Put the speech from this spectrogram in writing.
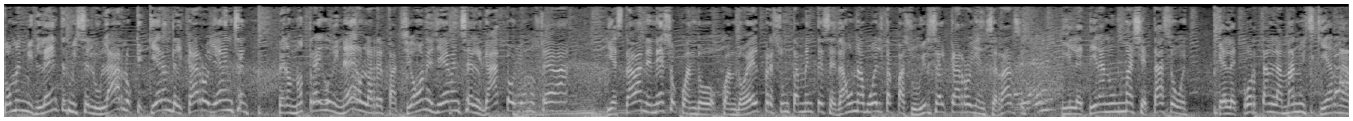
Tomen mis lentes, mi celular, lo que quieran del carro, llévense. Pero no traigo dinero, las refacciones, llévense el gato, yo no sé. Y estaban en eso cuando, cuando él presuntamente se da una vuelta para subirse al carro y encerrarse. Y le tiran un machetazo, güey. Que le cortan la mano izquierda,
